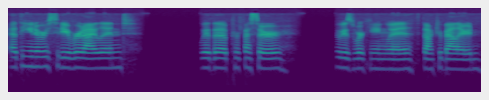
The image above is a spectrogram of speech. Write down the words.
at the University of Rhode Island with a professor who is working with Dr. Ballard.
